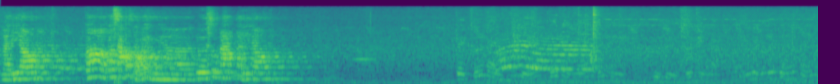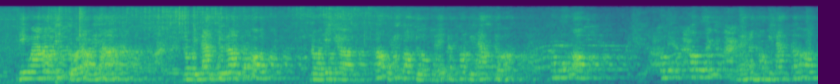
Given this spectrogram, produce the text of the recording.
Là đi đâu? Có có sáu cõi mà đưa số 8 là đi đâu? Cái cửa này cửa cửa này cửa này cửa này đi qua hết chín cửa rồi hả? Rồi bị đánh dữ lắm đúng không? Rồi bây giờ có một cái con đường để mình không bị đánh nữa. Có muốn không? Có muốn có muốn để mình không bị đánh nữa không?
